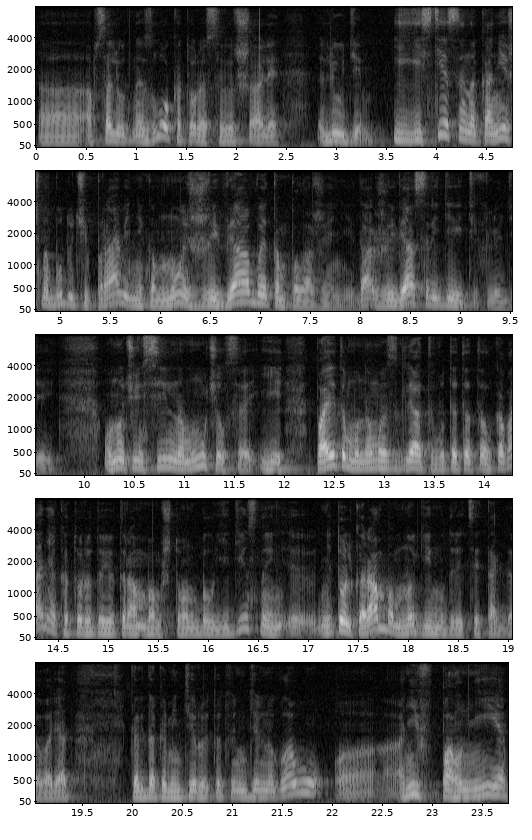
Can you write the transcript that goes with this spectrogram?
э, абсолютное зло, которое совершали люди. И, естественно, конечно, будучи праведником, но живя в этом положении, да, живя среди этих людей, он очень сильно мучился. И поэтому, на мой взгляд, вот это толкование, которое дает Рамбам, что он был единственный, э, не только Рамбам, многие мудрецы так говорят – когда комментируют эту недельную главу, а, они вполне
